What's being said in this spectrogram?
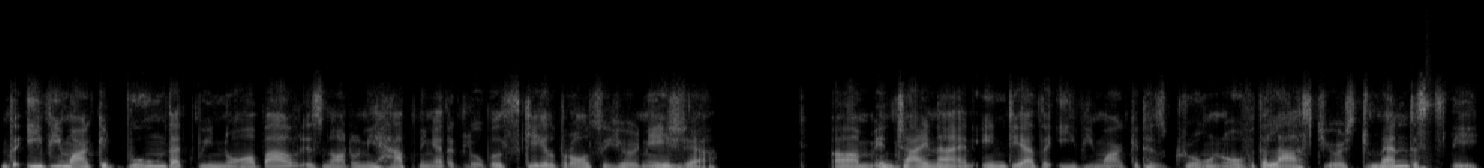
The EV market boom that we know about is not only happening at a global scale, but also here in Asia. Um, in China and India, the EV market has grown over the last years tremendously,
